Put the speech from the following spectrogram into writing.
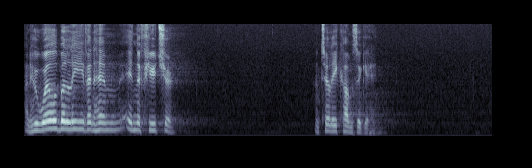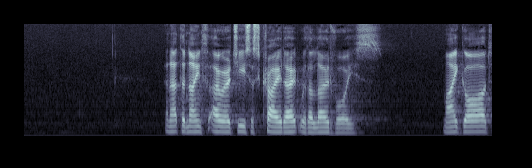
and who will believe in him in the future until he comes again. And at the ninth hour, Jesus cried out with a loud voice, My God,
